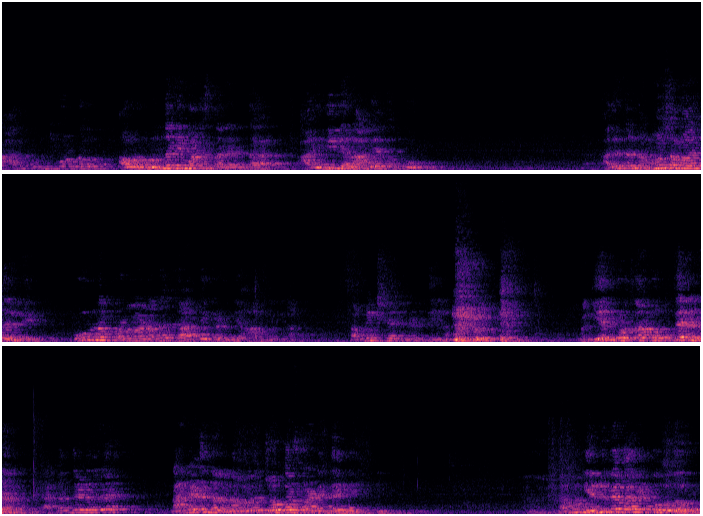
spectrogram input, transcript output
ಕಾದು ಕುಂತ್ಕೊಂಡು ಅವ್ರು ನೋಂದಣಿ ಮಾಡಿಸ್ತಾರೆ ಅಂತ ಆ ಇದಿದೆಯಲ್ಲ, ಅದೇ ತಪ್ಪು. ಅದರಿಂದ ನಮ್ಮ ಸಮಾಜದಲ್ಲಿ ಪೂರ್ಣ ಪ್ರಮಾಣದ ಜಾತಿ ಗಣತಿ ಆಗಲಿಲ್ಲ. ಸಮೀಕ್ಷೆ ನಡೆದಿಲ್ಲ. ನಮ್ಗೆ ಏನ್ ಕೊಡ್ತಾರೋ ಒಪ್ತೇನೆ ನಾನು. ಯಾಕಂತ ಹೇಳಿದ್ರೆ ಹೇಳಿದಲ್ಲ ನಾವೆಲ್ಲ ಜೋಕರ್ ಇದ್ದಂಗೆ ನಮಗೆ ಎಲ್ಲಿ ಬೇಕಾದ್ರೆ ಇಟ್ಕೋಬಹುದು ಅವರು.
